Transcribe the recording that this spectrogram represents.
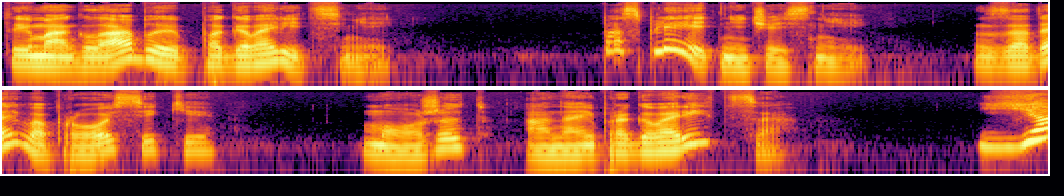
«Ты могла бы поговорить с ней? Посплетничай с ней, задай вопросики. Может, она и проговорится». «Я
